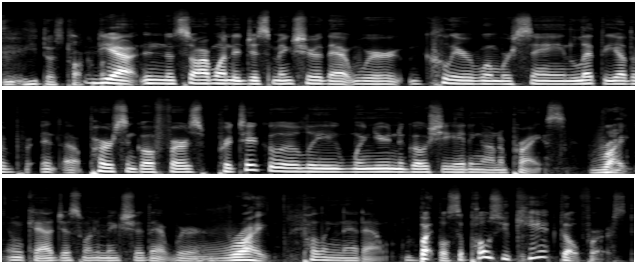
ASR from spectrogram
And he does talk about Yeah, and so I want to just make sure that we're clear when we're saying let the other uh, person go first, particularly when you're negotiating on a price. Right. Okay, I just want to make sure that we're Right. pulling that out. But well, suppose you can't go first.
